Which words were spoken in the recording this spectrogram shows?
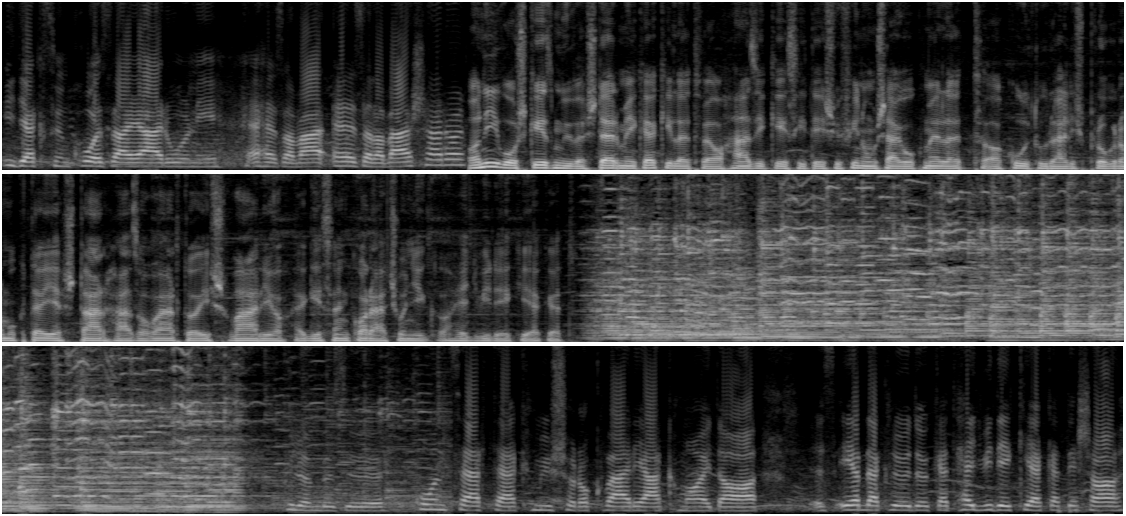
igyekszünk hozzájárulni ehhez a, ezzel a vásárral. A nívós kézműves termékek, illetve a házi készítésű finomságok mellett a kulturális programok teljes tárháza várta és várja egészen karácsonyig a hegyvidékieket. Különböző koncertek, műsorok várják majd a az érdeklődőket, hegyvidékieket és a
